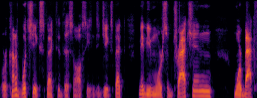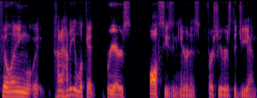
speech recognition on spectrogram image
or kind of what you expected this offseason? Did you expect maybe more subtraction, more backfilling? Kind of how do you look at Briere's offseason here in his first year as the GM?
